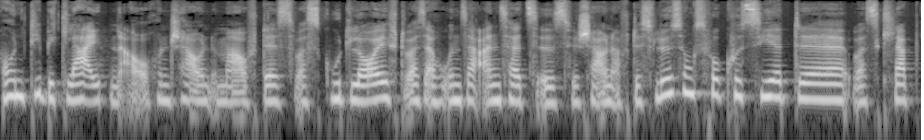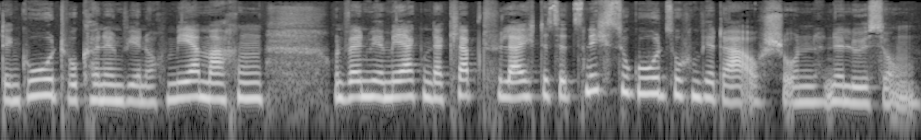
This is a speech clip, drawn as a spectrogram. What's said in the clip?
Und die begleiten auch und schauen immer auf das, was gut läuft, was auch unser Ansatz ist. Wir schauen auf das Lösungsfokussierte, was klappt denn gut, wo können wir noch mehr machen. Und wenn wir merken, da klappt vielleicht das jetzt nicht so gut, suchen wir da auch schon eine Lösung.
